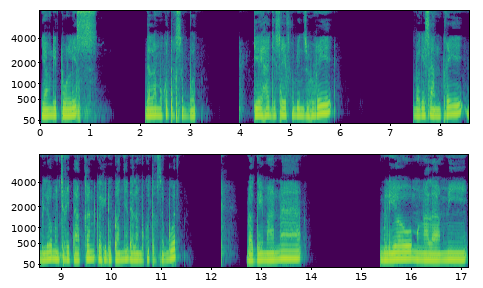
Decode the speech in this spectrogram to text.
yang ditulis dalam buku tersebut? Kiai Haji Saifuddin Zuhri sebagai santri, beliau menceritakan kehidupannya dalam buku tersebut. Bagaimana beliau mengalami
